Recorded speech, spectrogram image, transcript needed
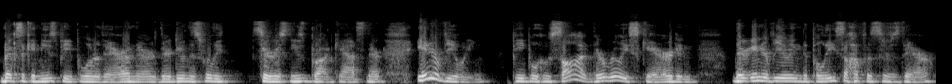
Mexican news people are there, and they're they're doing this really serious news broadcast, and they're interviewing people who saw it, they're really scared and they're interviewing the police officers there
